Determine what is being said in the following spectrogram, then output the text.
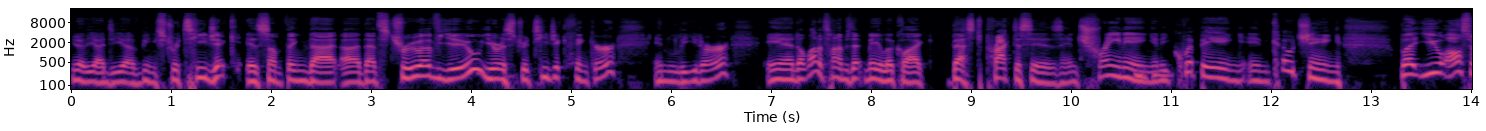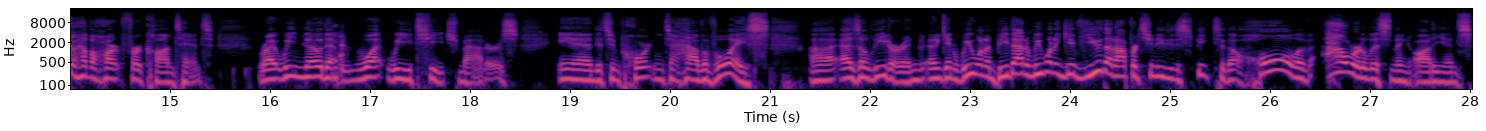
you know the idea of being strategic is something that uh, that's true of you. You're a strategic thinker and leader, and a lot of times that may look like best practices and training mm-hmm. and equipping and coaching. But you also have a heart for content, right? We know that yeah. what we teach matters and it's important to have a voice uh, as a leader. And, and again, we want to be that, and we want to give you that opportunity to speak to the whole of our listening audience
